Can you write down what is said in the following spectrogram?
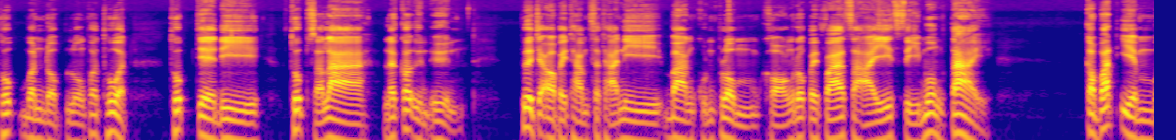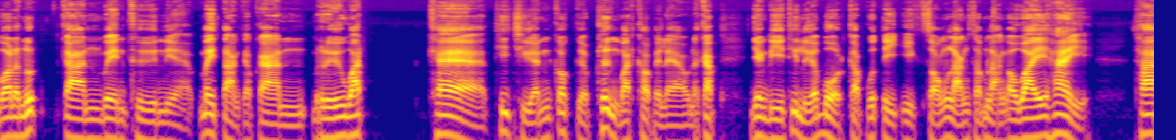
ทุบบนดบหลวงพ่อทวด ทุบเจดี ทุบศาลาแล้วก็อื่นๆ เพื่อจะเอาไปทำสถานีบางขุนพรมของรถไฟฟ้าสายสีม่วงใต้ กับวัดเอี่ยมวรนุชการเวรคืนเนี่ยไม่ต่างกับการรื้อวัด แค่ที่เฉือนก็เกือบครึ่งวัดเข้าไปแล้วนะครับ ยังดีที่เหลือโบสถ์กับกุฏิอีกสองหลังสำหลังเอาไว้ให้ ถ้า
